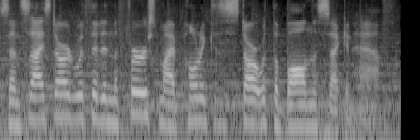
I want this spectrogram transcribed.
Since I started with it in the first, my opponent gets to start with the ball in the second half.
